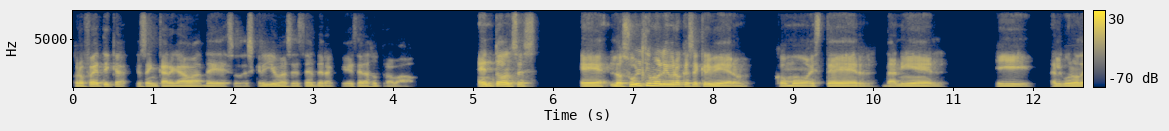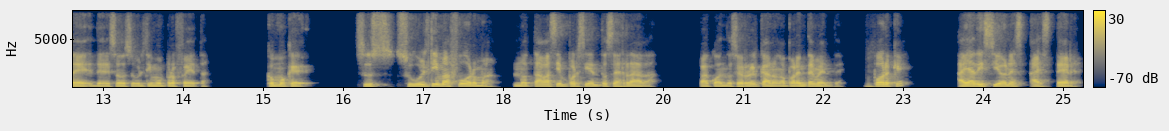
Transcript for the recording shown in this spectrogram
profética que se encargaba de eso, de escribas, etcétera, que ese era su trabajo. Entonces, eh, los últimos libros que se escribieron, como Esther, Daniel y algunos de, de esos últimos profetas, como que sus- su última forma no estaba 100% cerrada para cuando cerró el canon, aparentemente, porque hay adiciones a Esther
